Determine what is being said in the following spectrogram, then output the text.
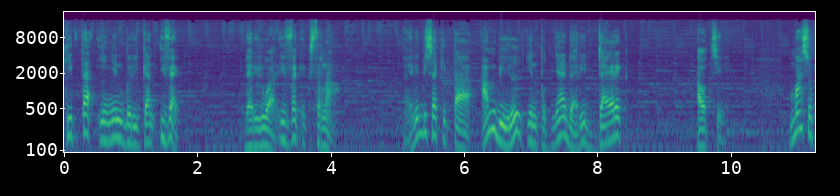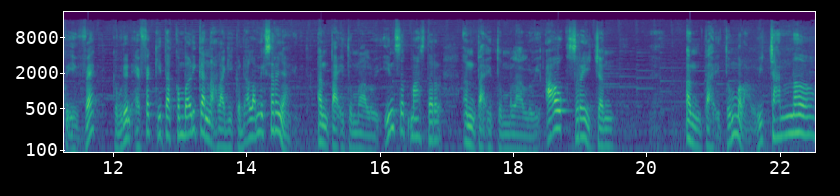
kita ingin berikan efek dari luar, efek eksternal. Nah, ini bisa kita ambil inputnya dari direct out sini. Masuk ke efek, kemudian efek kita kembalikanlah lagi ke dalam mixernya. Entah itu melalui insert master, entah itu melalui aux region, entah itu melalui channel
